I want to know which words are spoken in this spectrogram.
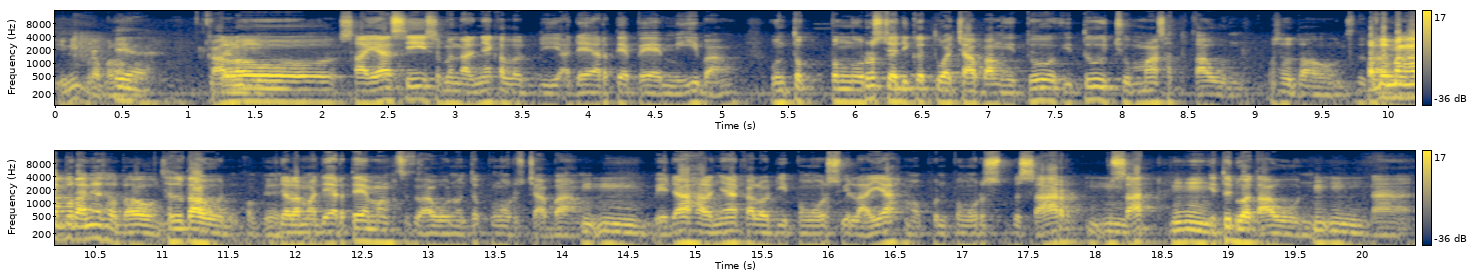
ini berapa lama? Iya. Kalau saya sih sebenarnya kalau di ADRT PMI bang, untuk pengurus jadi ketua cabang itu itu cuma satu tahun. Oh, satu tahun. Satu Tapi tahun. emang aturannya satu tahun. Satu tahun. Oke. Dalam ADRT emang satu tahun untuk pengurus cabang. Mm-mm. Beda halnya kalau di pengurus wilayah maupun pengurus besar pusat Mm-mm. itu dua tahun. Mm-mm. Nah,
